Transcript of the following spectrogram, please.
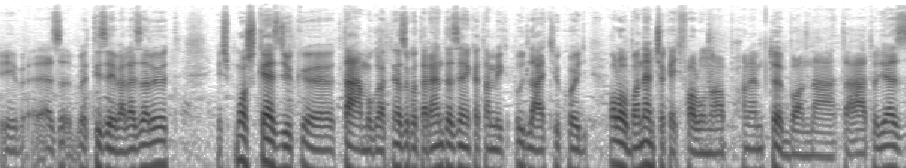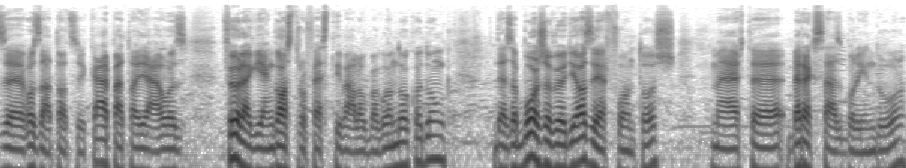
év, ez, 10 évvel ezelőtt, és most kezdjük támogatni azokat a rendezvényeket, amik úgy látjuk, hogy valóban nem csak egy falunap, hanem több annál. Tehát, hogy ez hozzátartozik Kárpátaljához, főleg ilyen gasztrofesztiválokban gondolkodunk, de ez a Borzsavölgyi azért fontos, mert Beregszázból indul,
